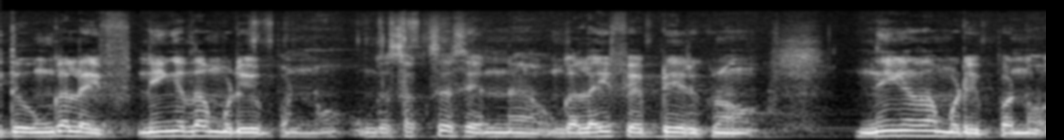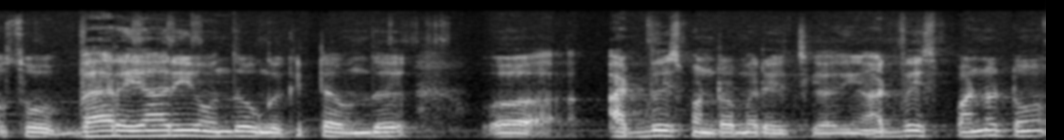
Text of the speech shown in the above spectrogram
இது உங்கள் லைஃப் நீங்கள் தான் முடிவு பண்ணணும். உங்கள் சக்ஸஸ் என்ன? உங்கள் லைஃப் எப்படி இருக்கணும்? நீங்கள் தான் முடிவு பண்ணணும். ஸோ வேறு யாரையும் வந்து உங்ககிட்ட வந்து அட்வைஸ் பண்ணுற மாதிரி வச்சுக்காதீங்க. அட்வைஸ் பண்ணட்டும்.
